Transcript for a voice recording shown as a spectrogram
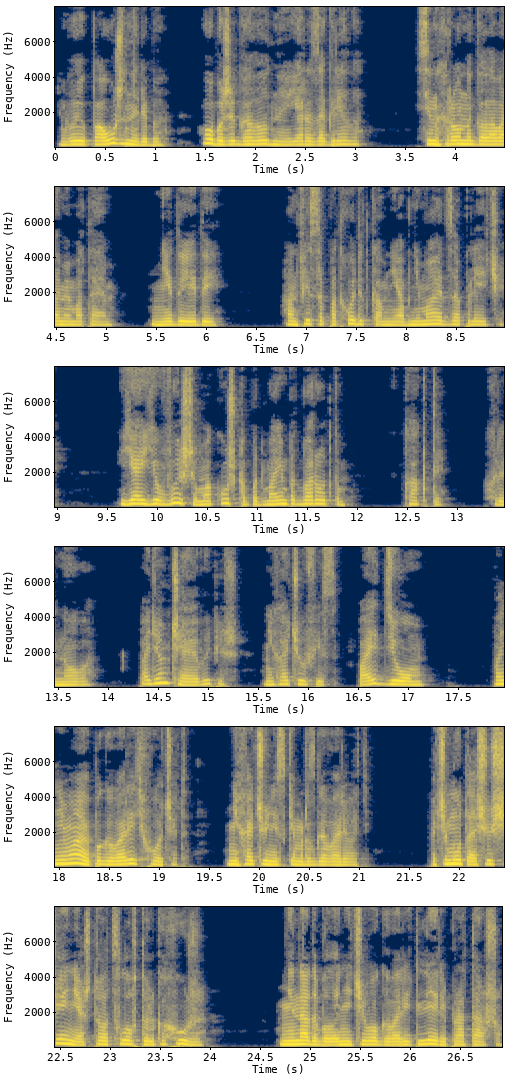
Вы поужинали бы? Оба же голодные, я разогрела. Синхронно головами мотаем. Не до еды. Анфиса подходит ко мне, обнимает за плечи. Я ее выше, макушка под моим подбородком. Как ты? Хреново. Пойдем чая выпьешь? Не хочу, Фис. Пойдем. Понимаю, поговорить хочет. Не хочу ни с кем разговаривать. Почему-то ощущение, что от слов только хуже. Не надо было ничего говорить Лере про Ташу.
